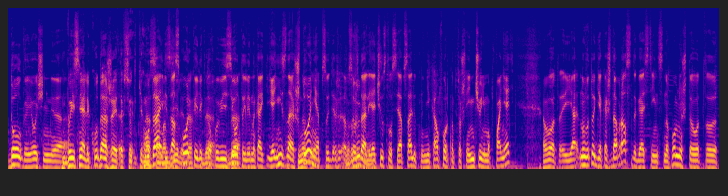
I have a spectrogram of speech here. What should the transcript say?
долго и очень... э, Выясняли, куда же это все-таки на Куда самом или за деле, сколько, да, или кто да, повезет, да. или на какие. Я не знаю, что Ну да. они обсуди- обсуждали. разумеется. Я чувствовал себя абсолютно некомфортно, потому что я ничего не мог понять. Вот. Я, ну, в итоге я, конечно, добрался до гостиницы, но помню, что вот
